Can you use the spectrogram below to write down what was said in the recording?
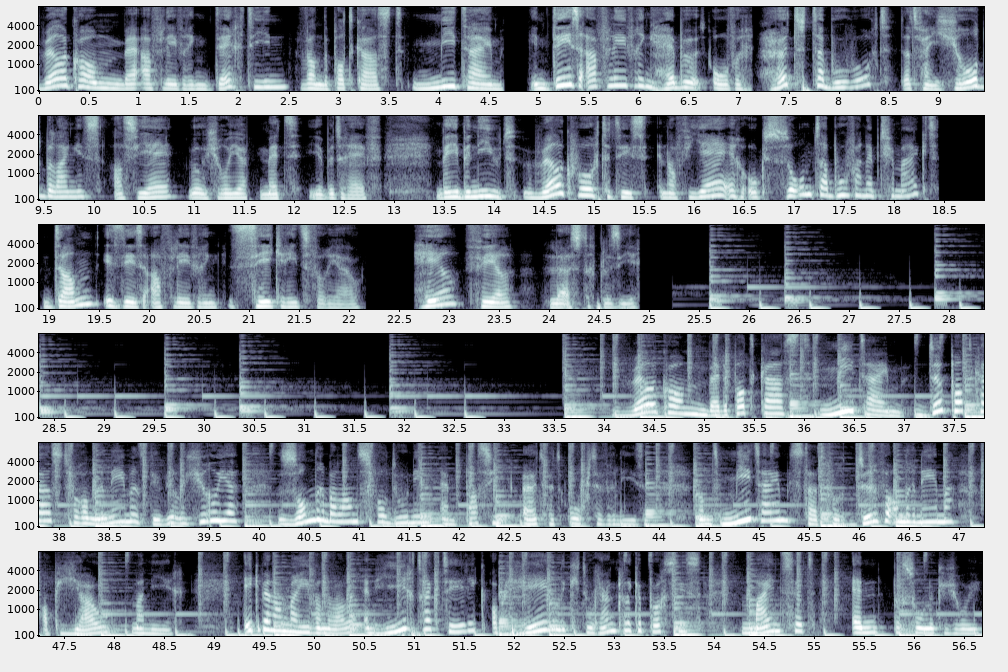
Welkom bij aflevering 13 van de podcast MeTime. In deze aflevering hebben we het over het taboewoord dat van groot belang is als jij wil groeien met je bedrijf. Ben je benieuwd welk woord het is en of jij er ook zo'n taboe van hebt gemaakt? Dan is deze aflevering zeker iets voor jou. Heel veel luisterplezier. Welkom bij de podcast MeTime, de podcast voor ondernemers die willen groeien zonder balans, voldoening en passie uit het oog te verliezen. Want MeTime staat voor durven ondernemen op jouw manier. Ik ben Anne-Marie van der Wallen en hier trakteer ik op heerlijk toegankelijke porties mindset en persoonlijke groei.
